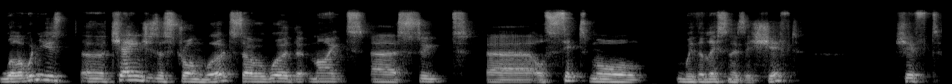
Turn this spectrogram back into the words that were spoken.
Well, I wouldn't use uh, change is a strong word. So a word that might uh, suit uh, or sit more with the listeners is shift. Shift.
